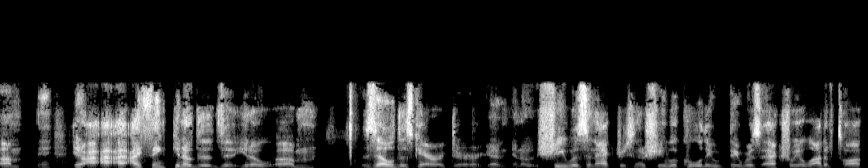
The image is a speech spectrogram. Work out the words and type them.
Um, you know, I, I think you know the the you know um, Zelda's character, and you know, she was an actress. You know, Sheila Kuehl. They, there was actually a lot of talk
